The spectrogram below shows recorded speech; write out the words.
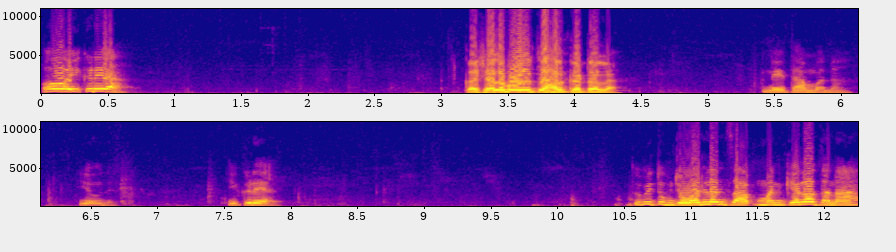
हो इकडे या. कशाला बोलते हलकटाला? नाही थांबा ना येऊ दे. इकडे या. तुम्ही तुमच्या वडिलांचा अपमान केला होता ना?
